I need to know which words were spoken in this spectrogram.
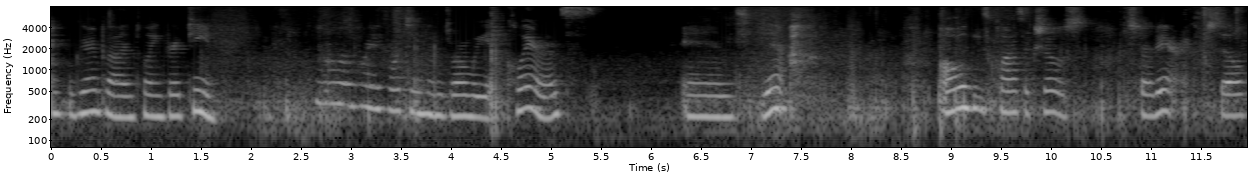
Uncle Grandpa in 2013. Well, 2014 comes around, we get Clarence, and yeah, all these classic shows start airing. So,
